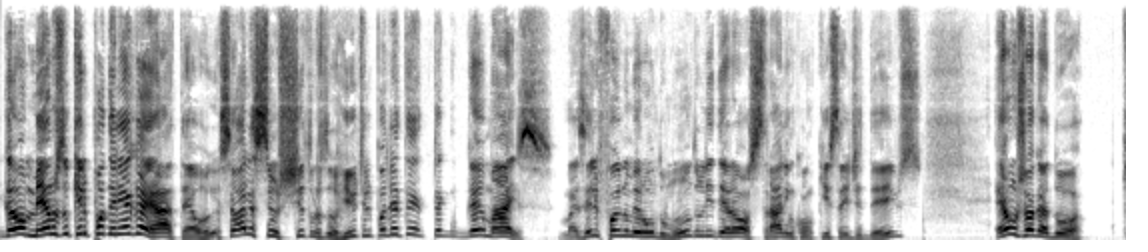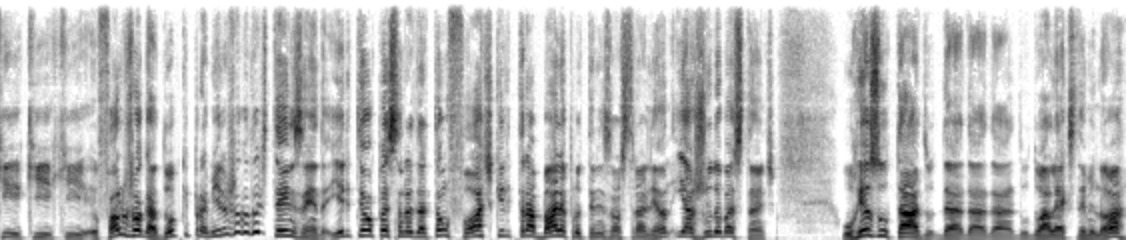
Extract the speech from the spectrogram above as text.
ganhou menos do que ele poderia ganhar até. Você olha assim os títulos do Rio, ele poderia ter, ter ganho mais. Mas ele foi número um do mundo, liderou a Austrália em conquista de Davis. É um jogador que, que, que eu falo jogador porque para mim ele é jogador de tênis ainda. E ele tem uma personalidade tão forte que ele trabalha para o tênis australiano e ajuda bastante. O resultado da, da, da do, do Alex de Menor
